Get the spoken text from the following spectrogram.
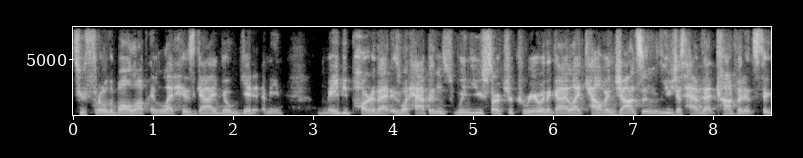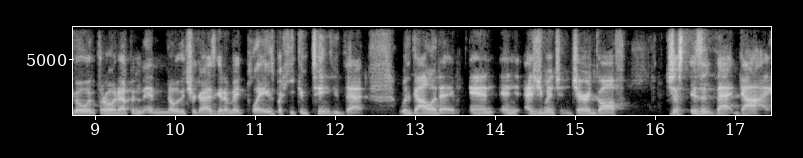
to throw the ball up and let his guy go get it. I mean, maybe part of that is what happens when you start your career with a guy like Calvin Johnson. You just have that confidence to go and throw it up and, and know that your guy's going to make plays. But he continued that with Golladay. And, and as you mentioned, Jared Goff just isn't that guy.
